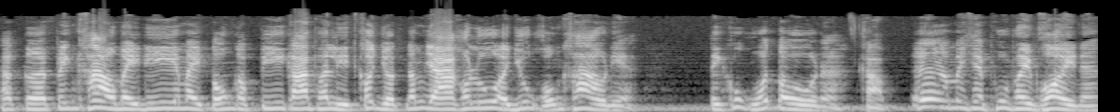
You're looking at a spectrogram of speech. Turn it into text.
ถ้าเกิดเป็นข้าวไม่ดีไม่ตรงกับปีการผลิตเขาหยดน้ำยาเขารู้อายุของข้าวเนี่ย ติดคุกหัวโตนะครับ เออ ไม่ใช่พูดพล่อยๆนะ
